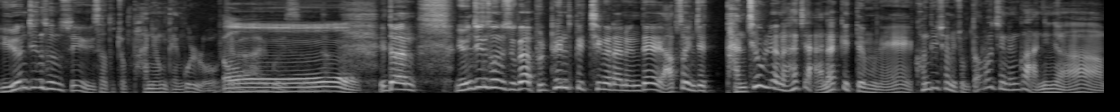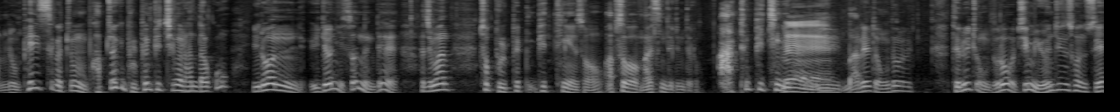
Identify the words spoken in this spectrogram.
류현진 선수의 의사도 좀 반영된 걸로 제가 알고 있습니다. 오. 일단 류현진 선수가 불펜 피칭을 하는데 앞서 이제 단체 훈련을 하지 않았기 때문에 컨디션이 좀 떨어지는 거 아니냐, 좀 페이스가 좀 갑자기 불펜 피칭을 한다고 이런 의견이 있었는데 하지만 첫 불펜 피칭에서 앞서 말씀드린 대로 아트 피칭이라는 네. 이 말을 정도 들을 정도로 지금 류현진 선수의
